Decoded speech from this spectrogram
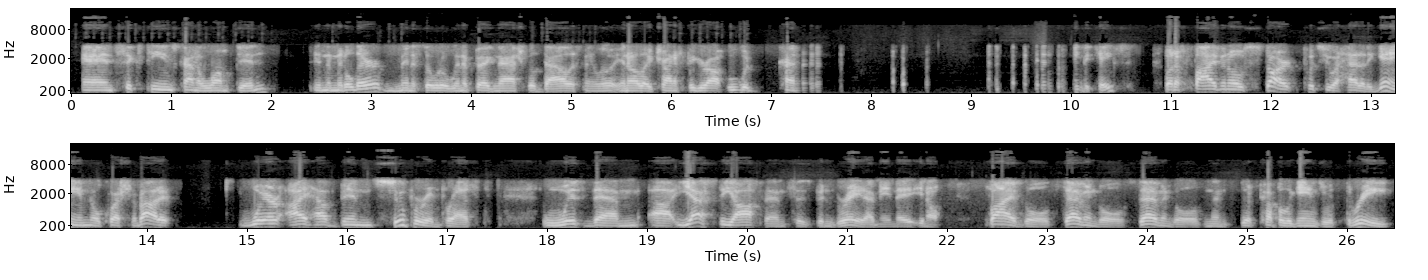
and six teams kind of lumped in in the middle there Minnesota, Winnipeg, Nashville, Dallas, St. Louis, you know, like trying to figure out who would kind of the case. But a 5 and 0 start puts you ahead of the game, no question about it. Where I have been super impressed with them, uh, yes, the offense has been great. I mean, they, you know, five goals, seven goals, seven goals, and then a couple of games with three.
